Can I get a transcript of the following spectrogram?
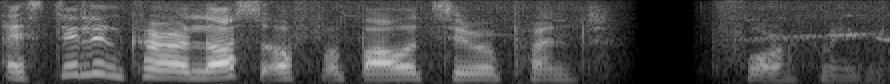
I still incur a loss of about 0.4 maybe.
